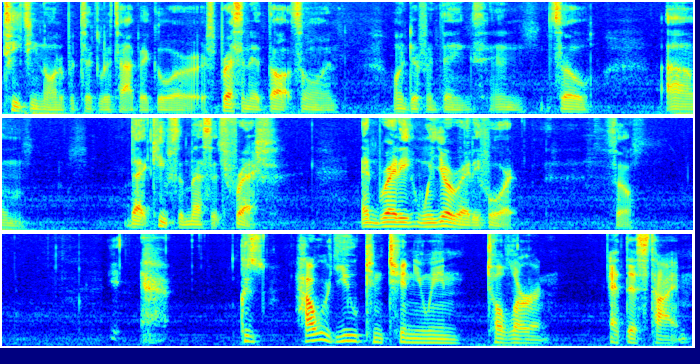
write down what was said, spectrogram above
teaching on a particular topic or expressing their thoughts on on different things, and so. Um, that keeps the message fresh and ready when you're ready for it. So, Because how are you continuing to learn at this time?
